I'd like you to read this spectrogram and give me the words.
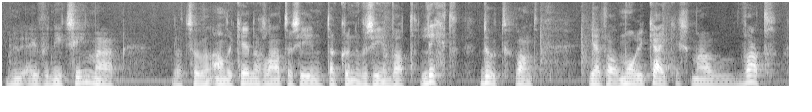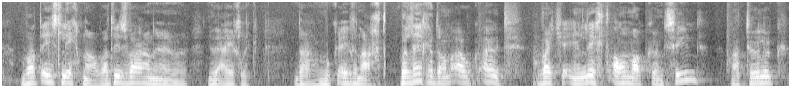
nu even niet zien, maar dat zullen we een andere keer nog laten zien. Dan kunnen we zien wat licht doet. Want je hebt wel mooie kijkers, maar wat, wat is licht nou? Wat is waarnemen nu eigenlijk? Daar moet ik even naar achter. We leggen dan ook uit wat je in licht allemaal kunt zien. Natuurlijk,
